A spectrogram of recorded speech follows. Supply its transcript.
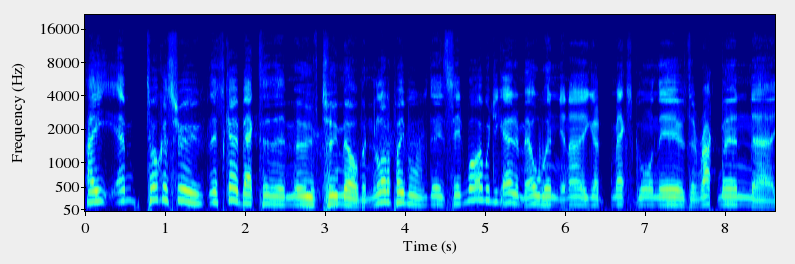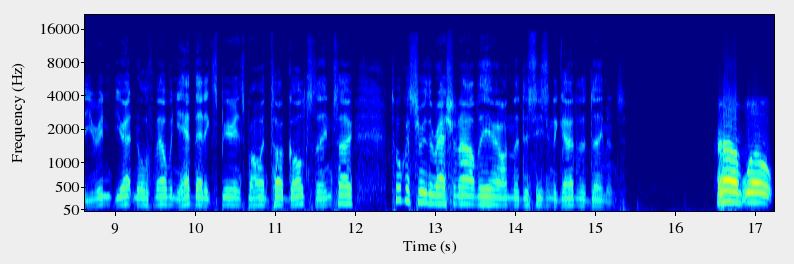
Hey, um, talk us through. Let's go back to the move to Melbourne. A lot of people they said, "Why would you go to Melbourne?" You know, you got Max Gawn there, as the ruckman. Uh, you're in, you're at North Melbourne. You had that experience behind Todd Goldstein. So, talk us through the rationale there on the decision to go to the Demons. Um, well,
